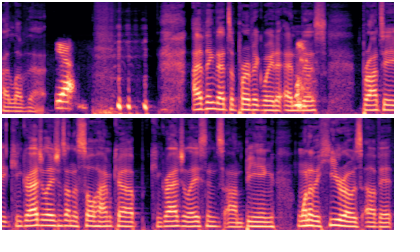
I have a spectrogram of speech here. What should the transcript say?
i love that yeah i think that's a perfect way to end this Bronte, congratulations on the Solheim Cup. Congratulations on being one of the heroes of it.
